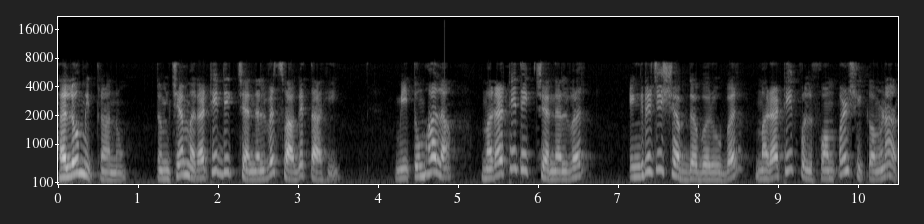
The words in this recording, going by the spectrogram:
Hello मित्रांनो तुमच्या Marathi Dick चॅनलवर स्वागत आहे. मी तुम्हाला मराठी डिक चॅनलवर इंग्रजी शब्दाबरोबर मराठी फुल फॉर्म पण शिकवणार.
